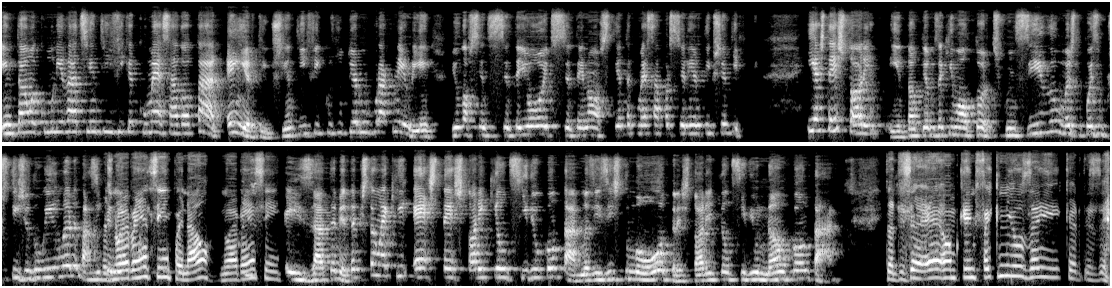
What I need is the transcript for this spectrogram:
então a comunidade científica começa a adotar em artigos científicos o termo buraco negro. E em 1968, 69, 70 começa a aparecer em artigos científicos. E esta é a história. E então temos aqui um autor desconhecido, mas depois o prestígio do Wheeler, basicamente. Mas não é bem assim, pois não? Não é bem assim. Exatamente. A questão é que esta é a história que ele decidiu contar, mas existe uma outra história que ele decidiu não contar. Portanto, isso é, é um bocadinho de fake news aí, quer dizer.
